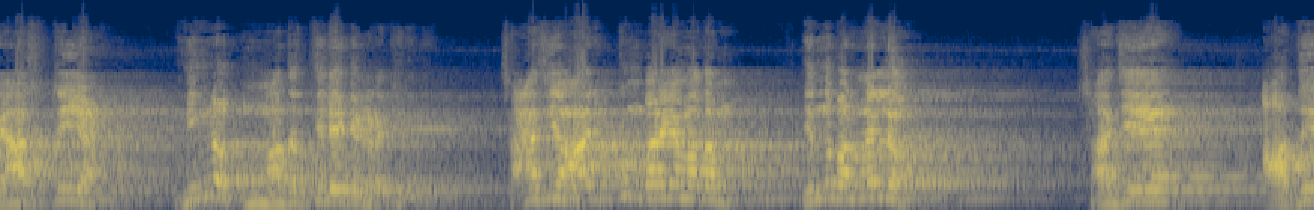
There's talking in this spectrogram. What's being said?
രാഷ്ട്രീയമാണ്. നിങ്ങൾ മതത്തിലേക്ക് കിടക്കരുത്. ഷാജി ആർക്കും പറയാം മതം എന്ന് പറഞ്ഞല്ലോ. ഷാജിയെ അത്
